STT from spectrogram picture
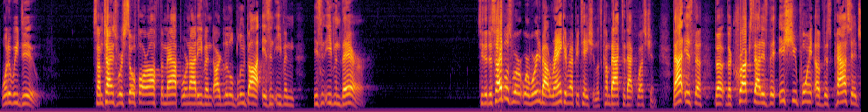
What do we do? Sometimes we're so far off the map, we're not even, our little blue dot isn't even, isn't even there. See, the disciples were, were worried about rank and reputation. Let's come back to that question. That is the, the, the crux, that is the issue point of this passage.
